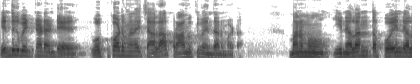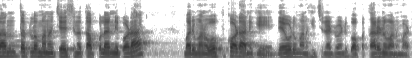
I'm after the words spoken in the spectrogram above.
ఎందుకు పెట్టినాడంటే ఒప్పుకోవడం అనేది చాలా ప్రాముఖ్యమైనది అనమాట మనము ఈ నెలంతా పోయిన నెలంతట్లో మనం చేసిన తప్పులన్నీ కూడా మరి మనం ఒప్పుకోవడానికి దేవుడు మనకి ఇచ్చినటువంటి గొప్ప తరుణం అనమాట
